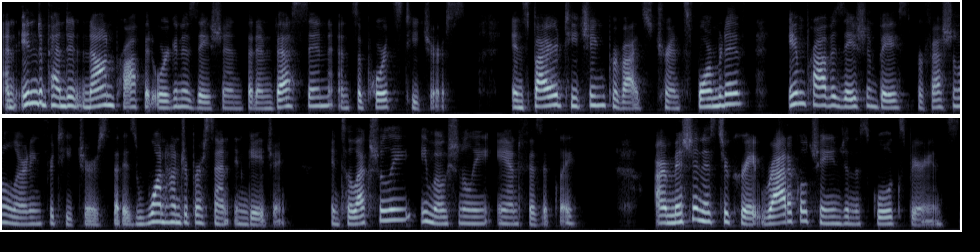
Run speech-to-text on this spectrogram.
an independent nonprofit organization that invests in and supports teachers. Inspired Teaching provides transformative, improvisation based professional learning for teachers that is 100% engaging, intellectually, emotionally, and physically. Our mission is to create radical change in the school experience,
